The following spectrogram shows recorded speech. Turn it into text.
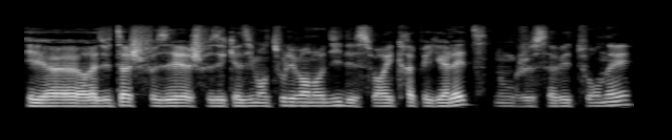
Et euh, résultat, je faisais, je faisais quasiment tous les vendredis des soirées crêpes et galettes. Donc je savais tourner.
